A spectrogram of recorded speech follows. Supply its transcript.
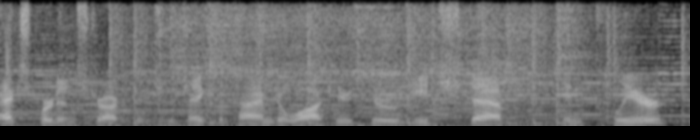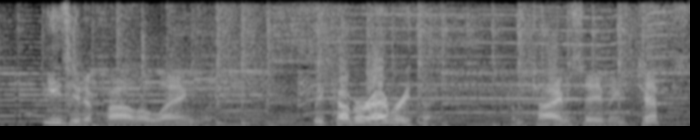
expert instructors who take the time to walk you through each step in clear, easy to follow language. We cover everything from time-saving tips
